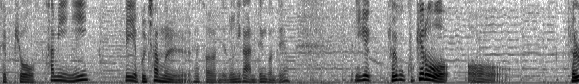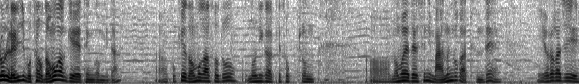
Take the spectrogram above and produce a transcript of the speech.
대표 3인이 회의에 불참을 해서 논의가 안 된 건데요. 이게 결국 국회로 어, 결론을 내리지 못하고 넘어가게 된 겁니다. 어, 국회에 넘어가서도 논의가 계속 좀 어, 넘어야 될 셈이 많은 것 같은데 여러 가지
